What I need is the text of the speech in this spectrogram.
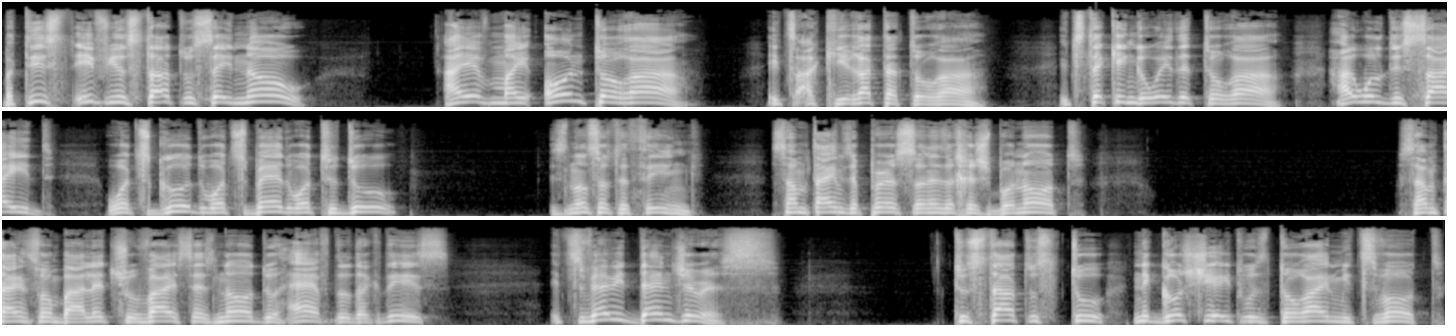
But this, if you start to say, no, I have my own Torah, it's Akirat Torah. It's taking away the Torah. I will decide what's good, what's bad, what to do. It's not such a thing. Sometimes a person has a cheshbonot. Sometimes from Baalet Tshuva, he says, no, do have, do like this. It's very dangerous to start to, to negotiate with Torah and mitzvot,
